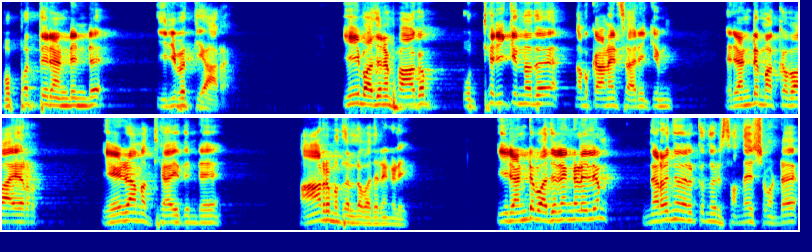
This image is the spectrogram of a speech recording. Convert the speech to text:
മുപ്പത്തിരണ്ടിന്റെ ഇരുപത്തിയാറ്. ഈ വചനഭാഗം ഉദ്ധരിക്കുന്നത് നമുക്ക് കാണാൻ സാധിക്കും. രണ്ട് മക്കവായർ ഏഴാം അധ്യായത്തിന്റെ ആറ് മുതലുള്ള വചനങ്ങളിൽ. ഈ രണ്ട് വചനങ്ങളിലും നിറഞ്ഞു നിൽക്കുന്ന ഒരു സന്ദേശമുണ്ട്.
